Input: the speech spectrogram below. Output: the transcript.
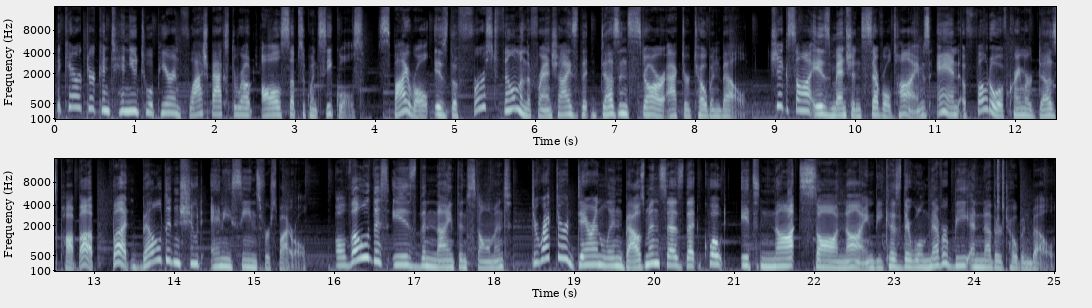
the character continued to appear in flashbacks throughout all subsequent sequels. Spiral is the first film in the franchise that doesn't star actor Tobin Bell. Jigsaw is mentioned several times, and a photo of Kramer does pop up, but Bell didn't shoot any scenes for Spiral. Although this is the ninth installment, director Darren Lynn Bousman says that, quote, it's not Saw 9 because there will never be another Tobin Bell.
